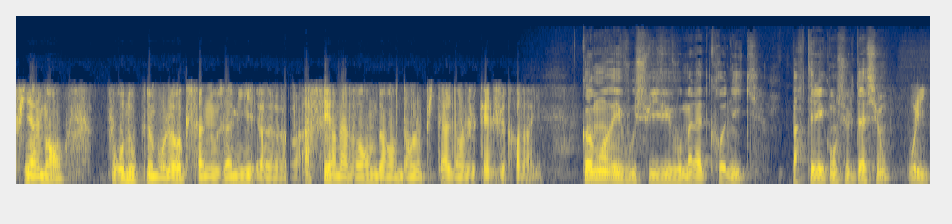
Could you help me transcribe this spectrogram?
finalement, pour nous pneumologues, ça nous a mis euh, assez en avant dans, dans l'hôpital dans lequel je travaille. Comment avez-vous suivi vos malades chroniques? Par téléconsultation? Oui,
